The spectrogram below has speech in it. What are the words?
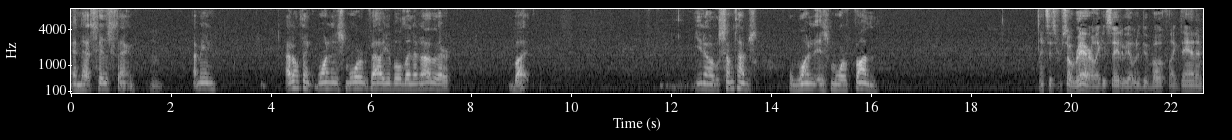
And that's his thing. Hmm. I mean, I don't think one is more valuable than another, but, you know, sometimes one is more fun. It's just so rare, like you say, to be able to do both, like Dan and.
